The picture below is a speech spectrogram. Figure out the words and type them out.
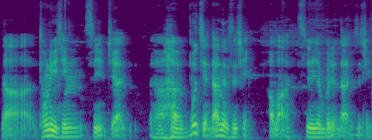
那同理心是一件呃不简单的事情，好吧，是一件不简单的事情。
